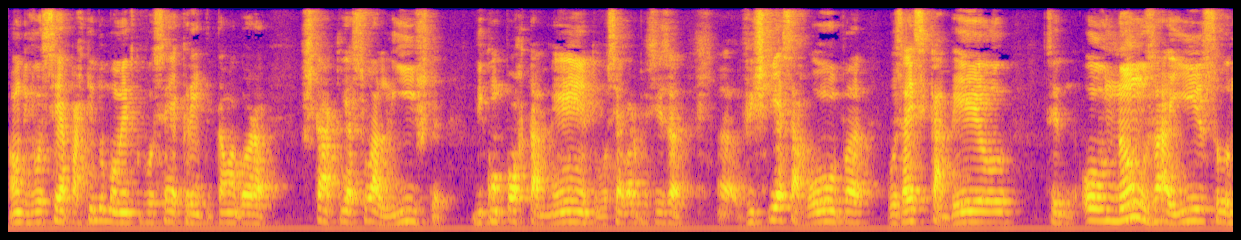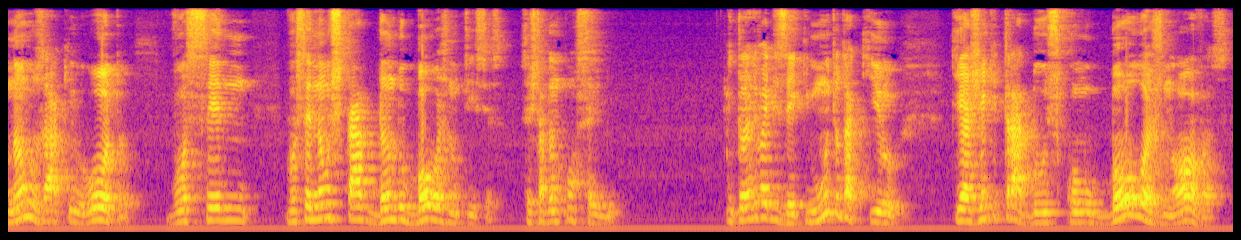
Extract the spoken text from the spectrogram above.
onde você, a partir do momento que você é crente, então agora está aqui a sua lista de comportamento, você agora precisa ah, vestir essa roupa, usar esse cabelo, ou não usar isso, ou não usar aquilo outro, você, você não está dando boas notícias, você está dando conselho. Então ele vai dizer que muito daquilo que a gente traduz como boas novas,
